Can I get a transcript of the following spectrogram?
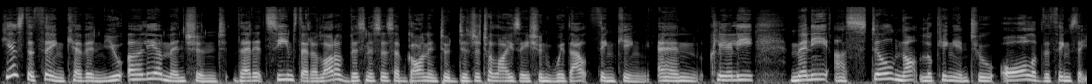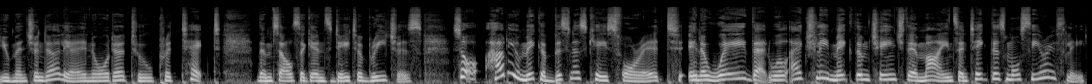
Here's the thing, Kevin. You earlier mentioned that it seems that a lot of businesses have gone into digitalization without thinking. And clearly, many are still not looking into all of the things that you mentioned earlier in order to protect themselves against data breaches. So, how do you make a business case for it in a way that will actually make them change their minds and take this more seriously?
